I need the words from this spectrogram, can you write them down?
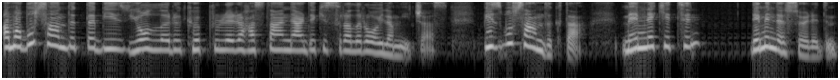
Ama bu sandıkta biz yolları, köprüleri, hastanelerdeki sıraları oylamayacağız. Biz bu sandıkta memleketin Demin de söyledim.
